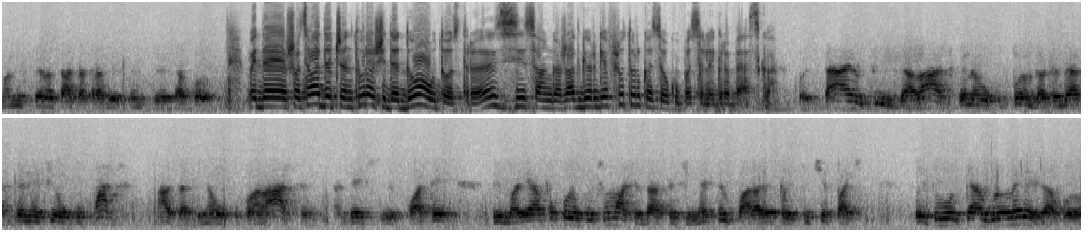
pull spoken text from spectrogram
mănânc sănătatea traversând de acolo. Păi de șoseaua de centură și de două autostrăzi s-a angajat Gheorghe Flutur că se ocupă să le grăbească. Păi stai un pic, dar las că ne ocupăm, dar trebuia să ne fi ocupat asta să ne ocupăm la asta. Deci, poate primăria a făcut lucruri frumoase, dar să chinezi în paralel, păi tu ce faci? Păi tu te aglomerezi acolo,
